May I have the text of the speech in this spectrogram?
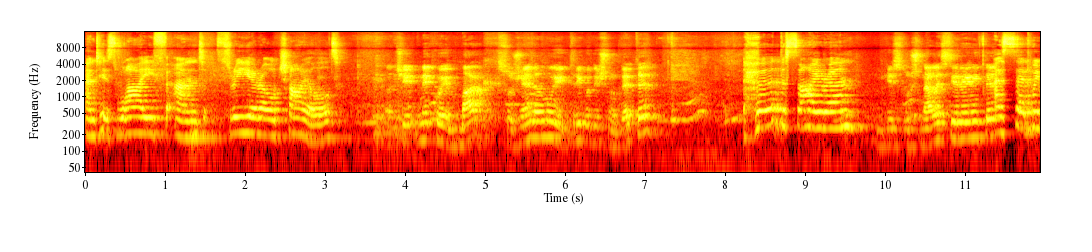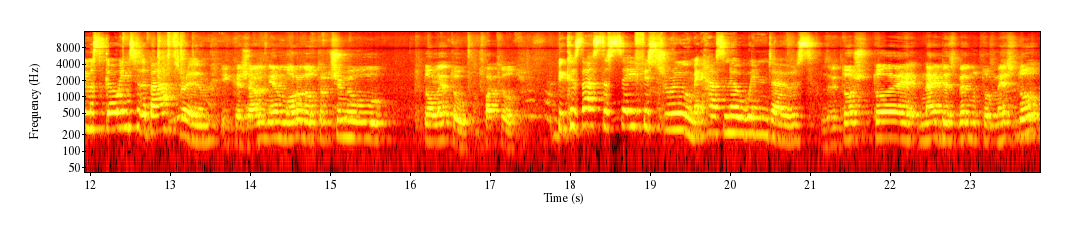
and his wife and three year old child Значи некој Марк со жена му и тригодишно дете heard the siren ги слушнале сирените and said, We must go into the bathroom и кажале ние мора да отрчеме у туалето, у купателот. because that's the safest room, it has no windows. Заради тоа што тоа е најбезбедното место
